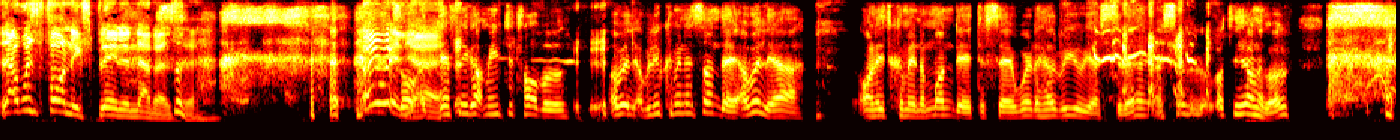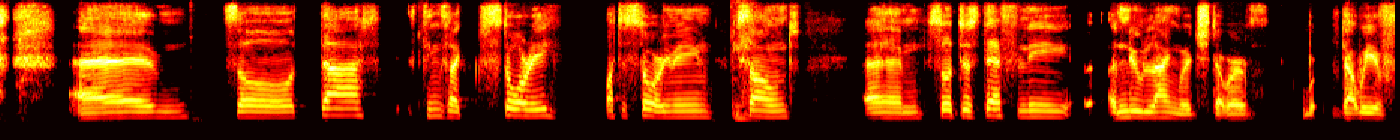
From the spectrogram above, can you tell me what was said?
that was fun explaining that. I. I will. so yeah. it definitely got me into trouble. I will. Will you come in on Sunday? I will. Yeah. Only to come in on Monday to say where the hell were you yesterday? I said, what are you on about? um. So that things like story. What does story mean? Sound. Um. So there's definitely a new language that we're that we've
